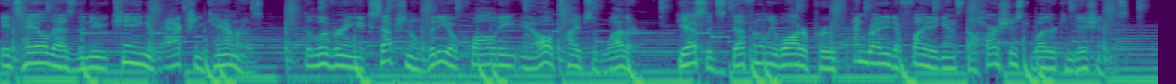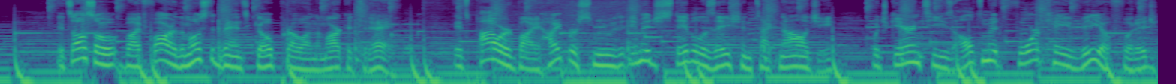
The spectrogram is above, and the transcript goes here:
It's hailed as the new king of action cameras, delivering exceptional video quality in all types of weather. Yes, it's definitely waterproof and ready to fight against the harshest weather conditions. It's also by far the most advanced GoPro on the market today. It's powered by hyper smooth image stabilization technology, which guarantees ultimate 4K video footage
